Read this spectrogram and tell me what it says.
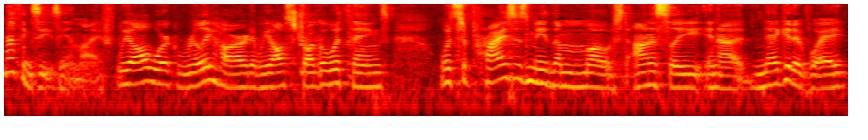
Nothing's easy in life. We all work really hard and we all struggle with things. What surprises me the most, honestly, in a negative way,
